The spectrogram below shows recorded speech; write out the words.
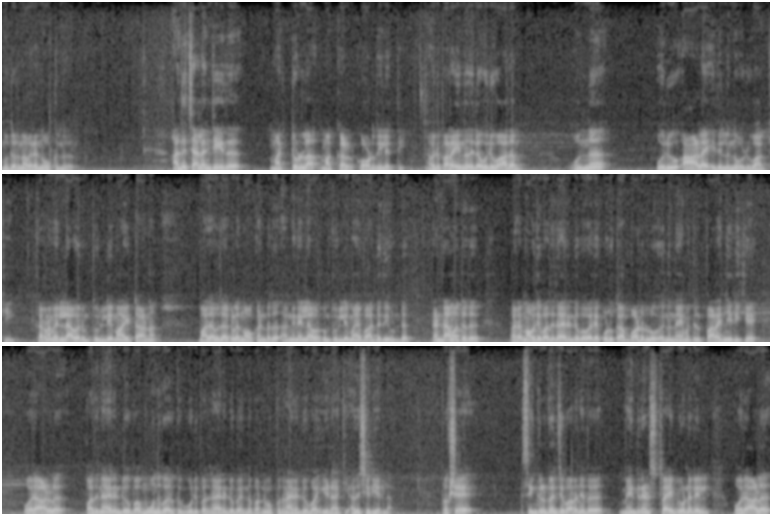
മുതിർന്നവരെ നോക്കുന്നത്. അത് ചലഞ്ച് ചെയ്ത് മറ്റുള്ള മക്കൾ കോടതിയിലെത്തി. അവർ പറയുന്നതിലെ ഒരു വാദം ഒന്ന് ഒരു ആളെ ഇതിൽ നിന്ന് ഒഴിവാക്കി. കാരണം എല്ലാവരും തുല്യമായിട്ടാണ് മാതാപിതാക്കളെ നോക്കേണ്ടത്. അങ്ങനെ എല്ലാവർക്കും തുല്യമായ ബാധ്യതയുണ്ട്. രണ്ടാമത്തേത് പരമാവധി പതിനായിരം രൂപ വരെ കൊടുക്കാൻ പാടുള്ളൂ എന്ന് നിയമത്തിൽ പറഞ്ഞിരിക്കെ ഒരാൾ പതിനായിരം രൂപ മൂന്ന് പേർക്ക് കൂടി പതിനായിരം രൂപ എന്ന് പറഞ്ഞ് മുപ്പതിനായിരം രൂപ ഈടാക്കി. അത് ശരിയല്ല. പക്ഷേ സിംഗിൾ ബെഞ്ച് പറഞ്ഞത് മെയിന്റനൻസ് ട്രൈബ്യൂണലിൽ ഒരാൾ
